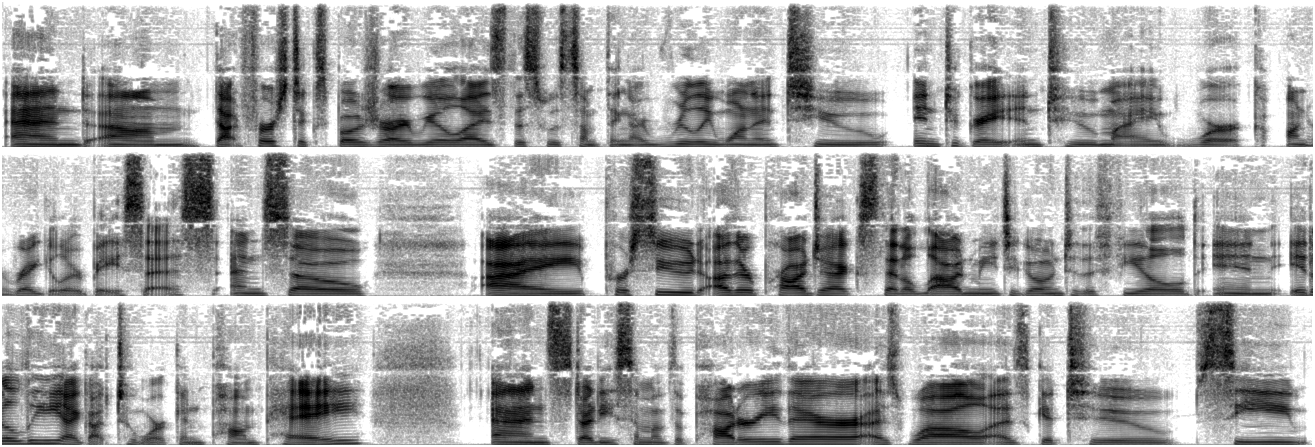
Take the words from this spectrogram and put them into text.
and um, that first exposure, I realized this was something I really wanted to integrate into my work on a regular basis. And so I pursued other projects that allowed me to go into the field in Italy. I got to work in Pompeii and study some of the pottery there, as well as get to see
